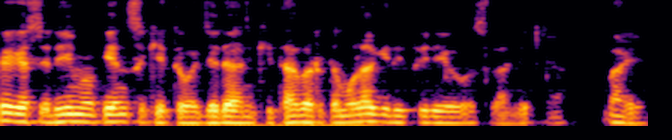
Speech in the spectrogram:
Oke guys jadi mungkin segitu aja dan kita bertemu lagi di video selanjutnya. Bye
